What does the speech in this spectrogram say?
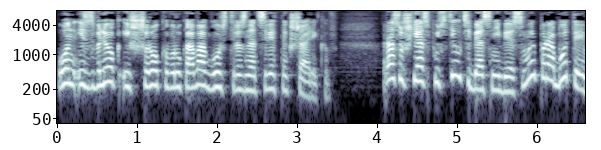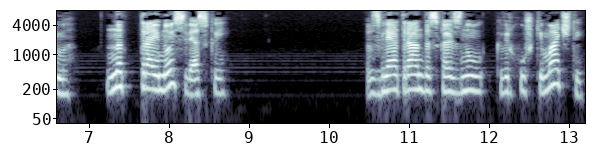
Он извлек из широкого рукава горсть разноцветных шариков. Раз уж я спустил тебя с небес, мы поработаем над тройной связкой. Взгляд Ранда скользнул к верхушке мачты,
